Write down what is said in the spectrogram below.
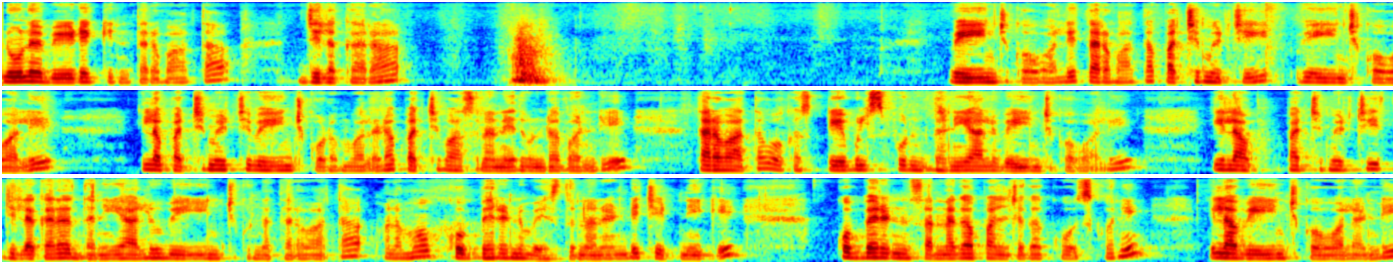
నూనె వేడెక్కిన తర్వాత జీలకర్ర వేయించుకోవాలి. తర్వాత పచ్చిమిర్చి వేయించుకోవాలి. ఇలా పచ్చిమిర్చి వేయించుకోవడం వలన పచ్చివాసన అనేది ఉండవండి. తర్వాత ఒక టేబుల్ స్పూన్ ధనియాలు వేయించుకోవాలి. ఇలా పచ్చిమిర్చి జీలకర్ర ధనియాలు వేయించుకున్న తర్వాత మనము కొబ్బరిని వేస్తున్నానండి చట్నీకి. కొబ్బరిని సన్నగా పలుచగా కోసుకొని ఇలా వేయించుకోవాలండి.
